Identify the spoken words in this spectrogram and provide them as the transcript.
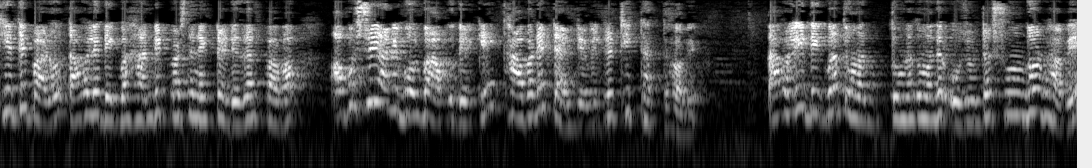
খেতে পারো, তাহলে দেখবা হান্ড্রেড পার্সেন্ট একটা রেজাল্ট পাবা। অবশ্যই আমি বলব আপুদেরকে, খাবারের টাইম টেবিলটা ঠিক থাকতে হবে। তাহলেই দেখবা তোমার তোমাদের ওজনটা সুন্দরভাবে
